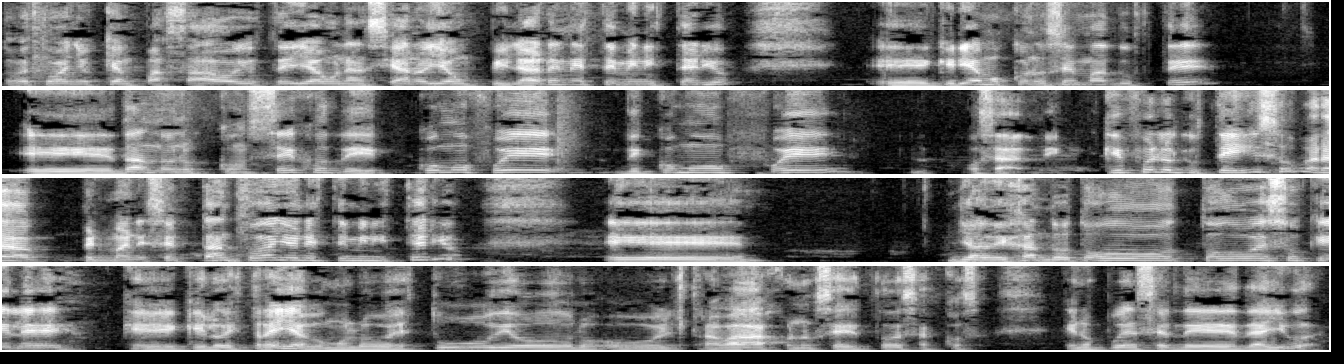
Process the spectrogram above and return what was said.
todos estos años que han pasado, y usted ya un anciano, ya un pilar en este ministerio. Eh, queríamos conocer más de usted, eh, dándonos consejos de cómo fue, de cómo fue, o sea, de qué fue lo que usted hizo para permanecer tantos años en este ministerio, eh, ya dejando todo, todo eso que le, que, lo distraía, como los estudios o el trabajo, no sé, todas esas cosas que nos pueden ser de, ayuda.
